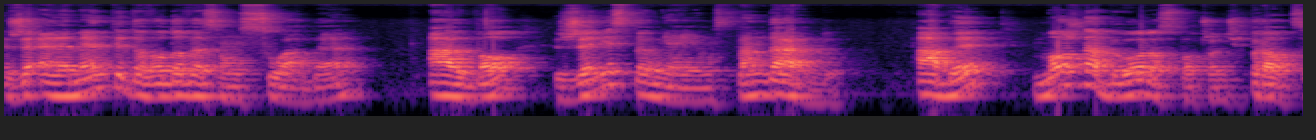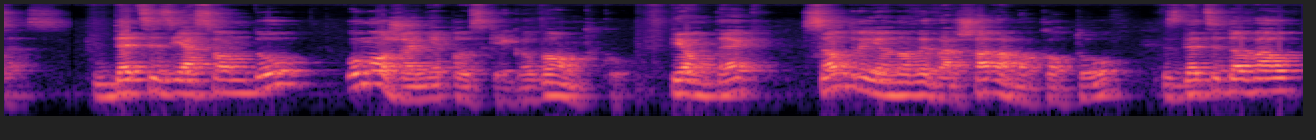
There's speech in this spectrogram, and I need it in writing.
że elementy dowodowe są słabe albo że nie spełniają standardu, aby można było rozpocząć proces. Decyzja sądu umorzenie polskiego wątku. W piątek Sąd Rejonowy Warszawa-Mokotów zdecydował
